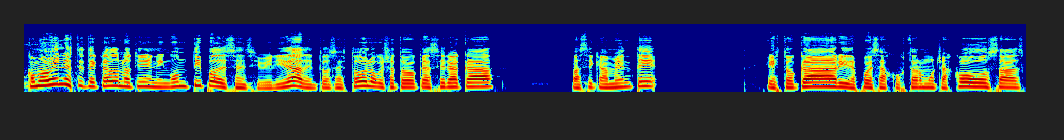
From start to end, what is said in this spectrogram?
Como ven, este teclado no tiene ningún tipo de sensibilidad. Entonces, todo lo que yo tengo que hacer acá, básicamente, es tocar y después ajustar muchas cosas.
